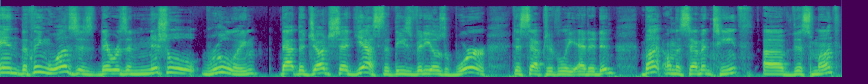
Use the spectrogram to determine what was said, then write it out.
and the thing was, is there was an initial ruling that the judge said yes, that these videos were deceptively edited. But on the 17th of this month,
